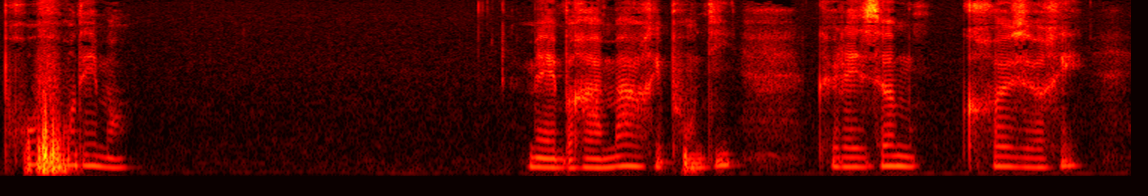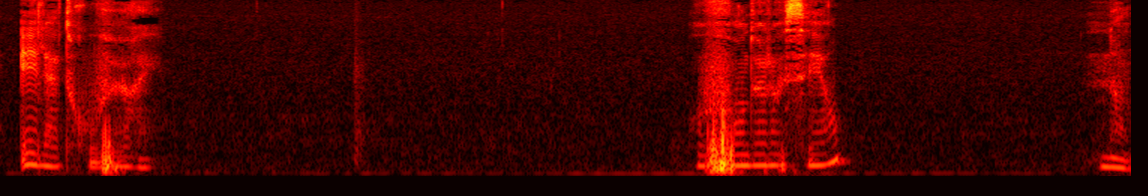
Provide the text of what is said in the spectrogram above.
profondément. Mais Brahma répondit que les hommes creuseraient et la trouveraient. Au fond de l'océan? Non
